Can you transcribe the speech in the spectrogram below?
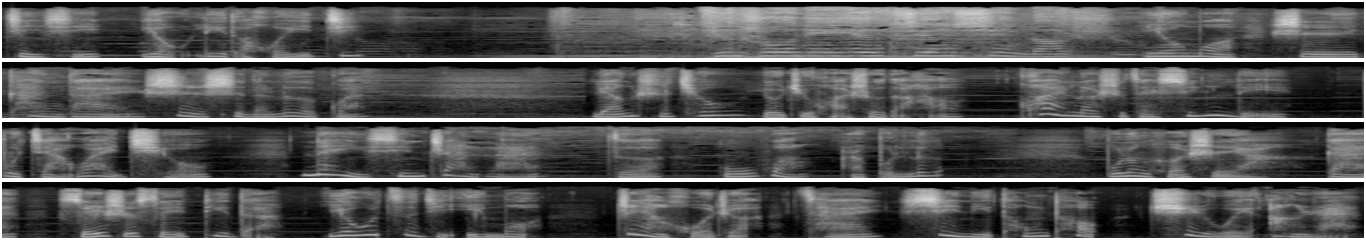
进行有力的回击。听说你也坚信那是幽默是看待世事的乐观。梁实秋有句话说得好。快乐是在心里，不假外求；内心湛蓝，则无往而不乐。不论何时呀，敢随时随地的悠自己一默，这样活着才细腻通透，趣味盎然。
